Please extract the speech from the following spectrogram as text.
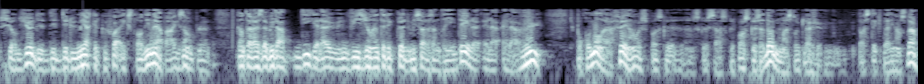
sur Dieu des, lumières quelquefois extraordinaires. Par exemple, quand Thérèse d'Avila dit qu'elle a eu une vision intellectuelle du mystère de la Sainte Trinité, elle, a, elle a, vu. Sais pas comment elle a fait. Hein, je pense que ce que ça, je pense que ça donne moi ce truc-là, pas cette expérience-là.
